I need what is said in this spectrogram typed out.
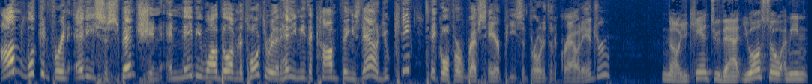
I'm looking for an Eddie suspension, and maybe while Bill having to talk to her that hey, you need to calm things down. You can't take off a ref's hairpiece and throw it into the crowd, Andrew. No, you can't do that. You also, I mean,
